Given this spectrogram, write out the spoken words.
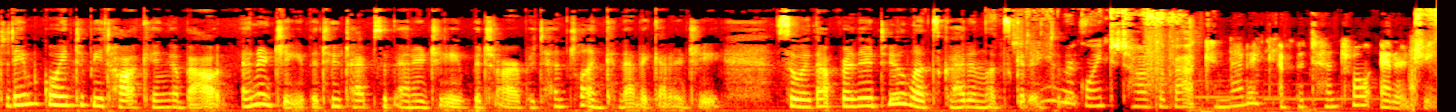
Today I'm going to be talking about energy, the two types of energy, which are potential and kinetic energy. So without further ado, let's go ahead and let's get Today into it. we're going to talk about kinetic and potential energy.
